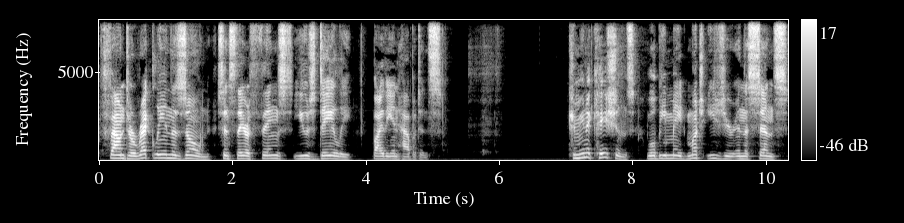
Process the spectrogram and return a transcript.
found directly in the zone since they are things used daily by the inhabitants. Communications will be made much easier in the sense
